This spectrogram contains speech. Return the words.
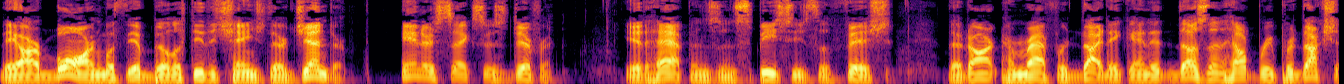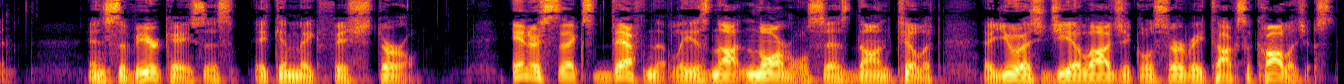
They are born with the ability to change their gender. Intersex is different. It happens in species of fish that aren't hermaphroditic and it doesn't help reproduction. In severe cases, it can make fish sterile. Intersex definitely is not normal, says Don Tillitt, a U.S. Geological Survey toxicologist.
